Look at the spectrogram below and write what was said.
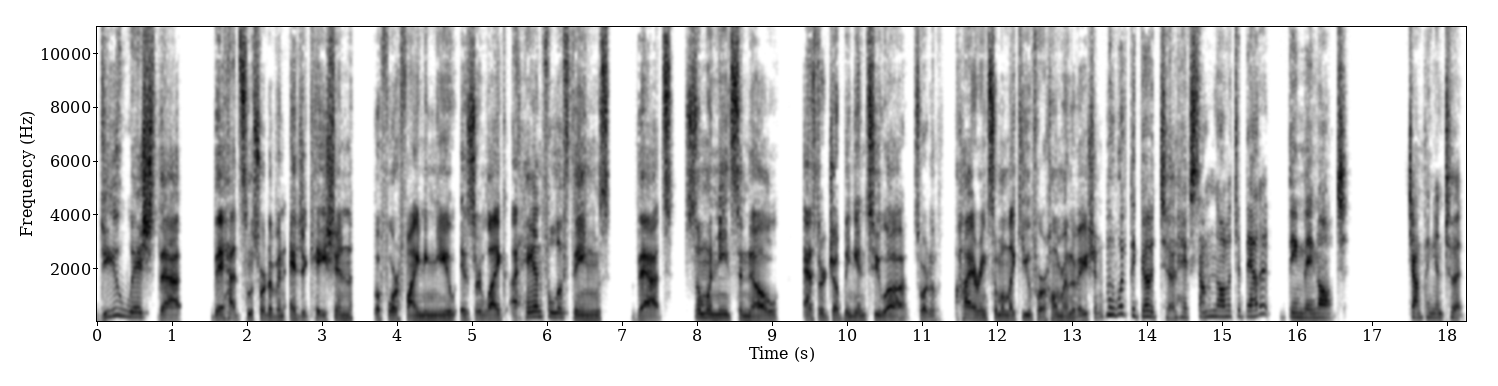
do you wish that they had some sort of an education before finding you? Is there like a handful of things that someone needs to know as they're jumping into uh, sort of hiring someone like you for a home renovation? It would be good to have some knowledge about it. Then they're not jumping into it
